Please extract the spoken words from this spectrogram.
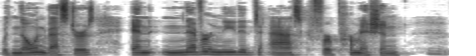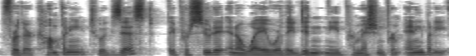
with no investors and never needed to ask for permission Mm. for their company to exist. They pursued it in a way where they didn't need permission from anybody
